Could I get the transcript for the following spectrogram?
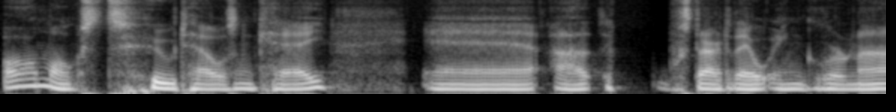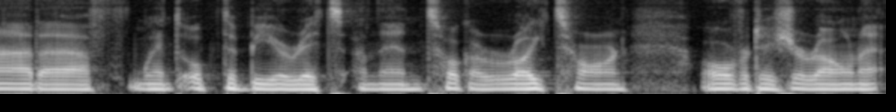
almost 2000k, uh, started out in Granada, went up to Biarritz, and then took a right turn over to Girona.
